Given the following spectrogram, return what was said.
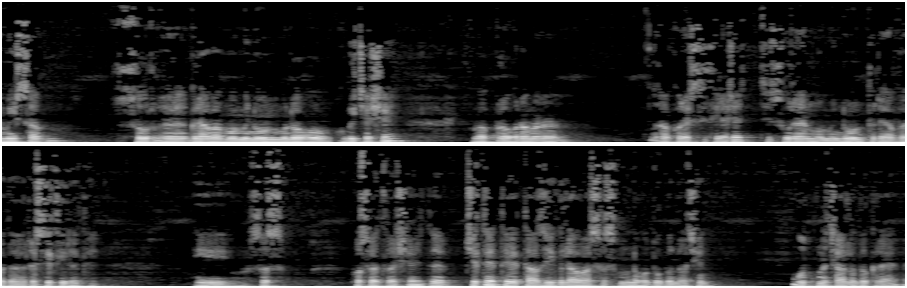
Амир Саб сур грава Моминун много обичаше в програма на ако рецитираше, че сура Моминун трябва да рецитирате. И с посветваше да четете тази глава с много добър начин. От начало до края.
